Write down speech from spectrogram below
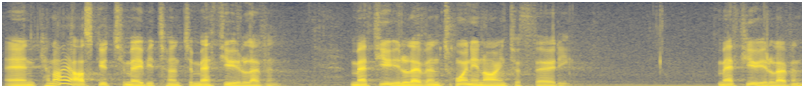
And can I ask you to maybe turn to Matthew 11? Matthew 11, 29 to 30. Matthew 11,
